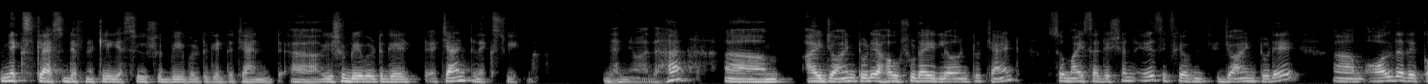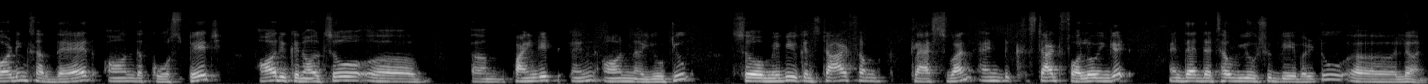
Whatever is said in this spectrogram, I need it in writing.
next class, definitely, yes, you should be able to get the chant. Uh, you should be able to get a chant next week. ma. Um, I joined today. How should I learn to chant? So my suggestion is if you have joined today, um, all the recordings are there on the course page, or you can also uh, um, find it in on uh, YouTube. So maybe you can start from class one and start following it, and then that's how you should be able to uh, learn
